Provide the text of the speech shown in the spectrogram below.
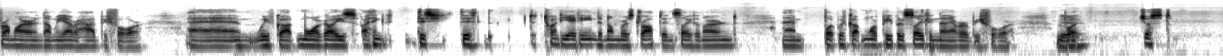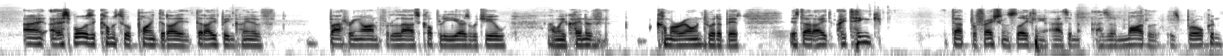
from Ireland than we ever had before. Um, we've got more guys. I think this this 2018 the numbers dropped in cycling Ireland, um, but we've got more people cycling than ever before. Yeah. But just, I, I suppose it comes to a point that I that I've been kind of battering on for the last couple of years with you, and we've kind of come around to it a bit. Is that I I think that professional cycling as an as a model is broken,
